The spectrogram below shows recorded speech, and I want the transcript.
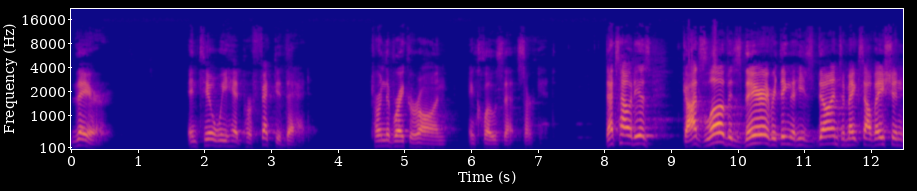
there, until we had perfected that. Turn the breaker on and close that circuit. That's how it is. God's love is there. Everything that He's done to make salvation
